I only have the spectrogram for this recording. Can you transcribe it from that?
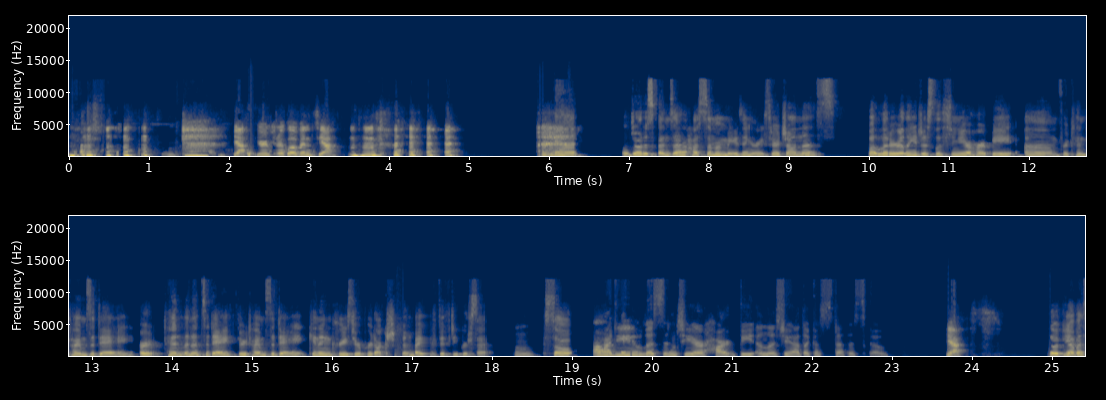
yeah. yeah, your immunoglobins. Yeah. Mm-hmm. and Joe Dispenza has some amazing research on this, but literally just listening to your heartbeat um, for 10 times a day or 10 minutes a day, three times a day can increase your production by 50%. Hmm. So, how do you listen to your heartbeat unless you had like a stethoscope? Yes. So, if you have a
